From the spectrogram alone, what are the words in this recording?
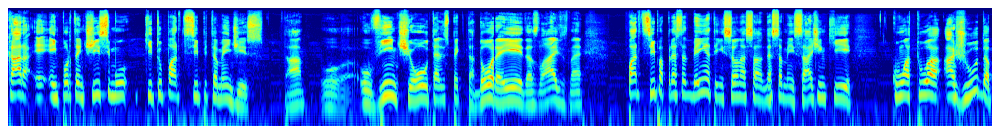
cara, é, é importantíssimo que tu participe também disso tá? O ouvinte ou telespectador aí das lives, né? Participa, presta bem atenção nessa, nessa mensagem que com a tua ajuda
